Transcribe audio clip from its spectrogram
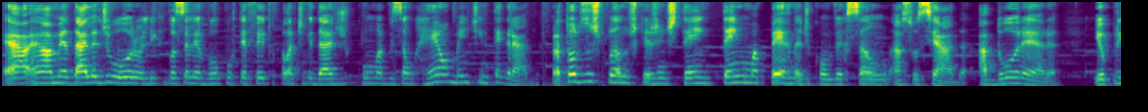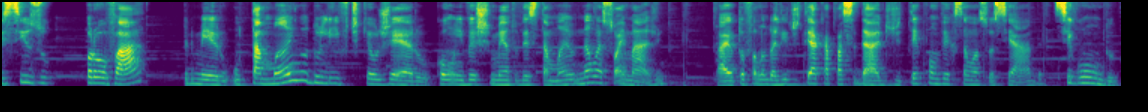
é, a, é a medalha de ouro ali que você levou por ter feito aquela atividade com uma visão realmente integrada. Para todos os planos que a gente tem, tem uma perna de conversão associada. A dor era: eu preciso provar primeiro, o tamanho do lift que eu gero com um investimento desse tamanho não é só a imagem. Tá? Eu estou falando ali de ter a capacidade de ter conversão associada. Segundo,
